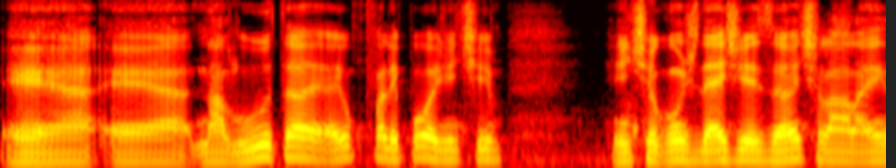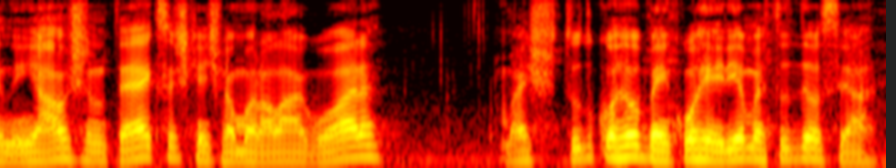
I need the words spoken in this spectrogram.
é, é, na luta. Aí eu falei, pô, a gente a gente chegou uns 10 dias antes lá, lá em Austin, no Texas, que a gente vai morar lá agora. Mas tudo correu bem, correria, mas tudo deu certo.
